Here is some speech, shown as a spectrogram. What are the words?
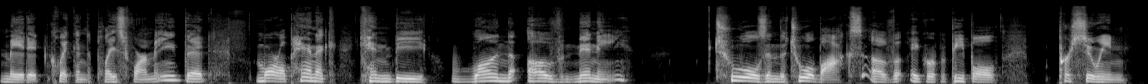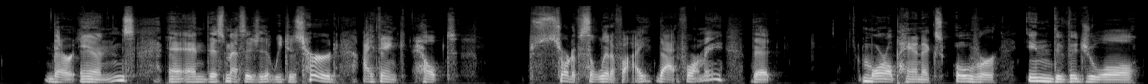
made it click into place for me that moral panic can be one of many tools in the toolbox of a group of people pursuing their ends. And, this message that we just heard, I think, helped sort of solidify that for me that moral panics over individual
